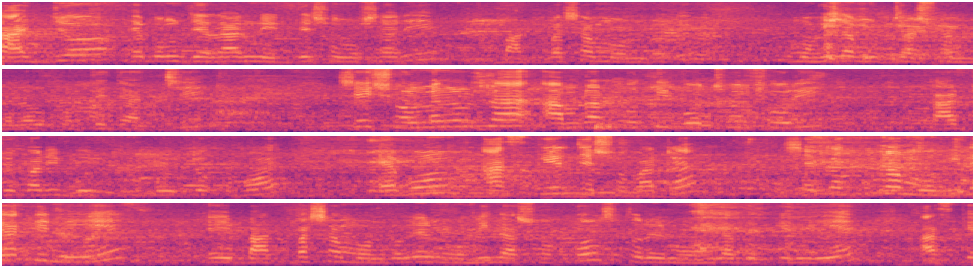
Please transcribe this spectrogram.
রাজ্য এবং জেলার নির্দেশ অনুসারে বাগবাসা মণ্ডলে মহিলা মোর্চা সম্মেলন করতে যাচ্ছি। সেই সম্মেলনটা আমরা প্রতি বছর করি, কার্যকারী বৈঠক হয় এবং আজকের যে সভাটা, সেটা গোটা মহিলাকে নিয়ে এই বাগবাসা মণ্ডলের মহিলা, সকল স্তরের মহিলাদেরকে নিয়ে আজকে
